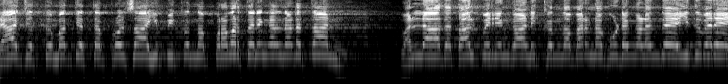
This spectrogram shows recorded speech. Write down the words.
രാജ്യത്ത് മദ്യത്തെ പ്രോത്സാഹിപ്പിക്കുന്ന പ്രവർത്തനങ്ങൾ നടത്താൻ വല്ലാതെ താല്പര്യം കാണിക്കുന്ന ഭരണകൂടങ്ങൾ എന്തേ ഇതുവരെ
